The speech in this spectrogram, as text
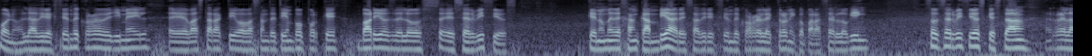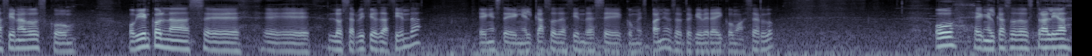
bueno, la dirección de correo de Gmail eh, va a estar activa bastante tiempo porque varios de los eh, servicios que no me dejan cambiar esa dirección de correo electrónico para hacer login. Son servicios que están relacionados con o bien con las eh, eh, los servicios de Hacienda. En este en el caso de Hacienda es con España o sea tengo que ver ahí cómo hacerlo. O en el caso de Australia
